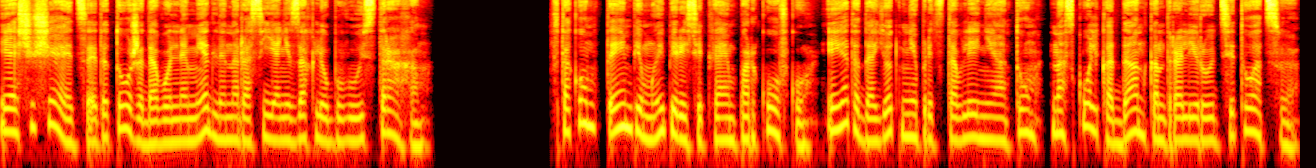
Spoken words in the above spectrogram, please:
И ощущается это тоже довольно медленно, раз я не захлебываюсь страхом. В таком темпе мы пересекаем парковку, и это дает мне представление о том, насколько Дан контролирует ситуацию,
